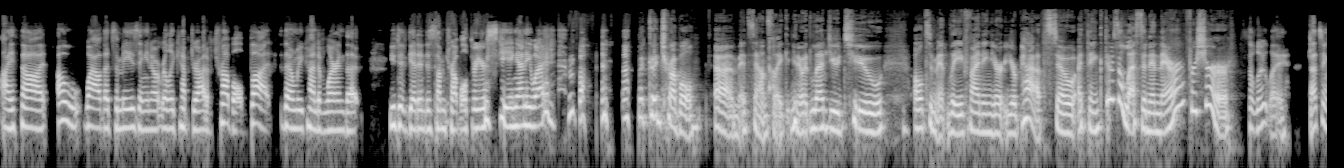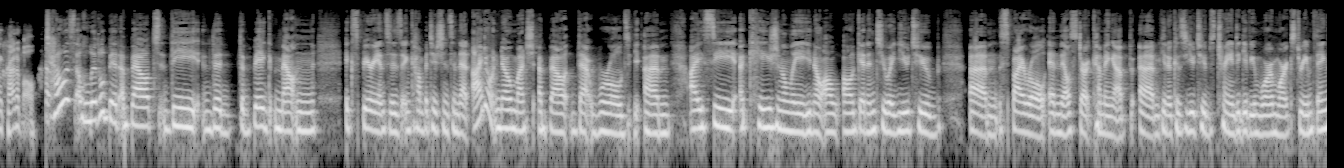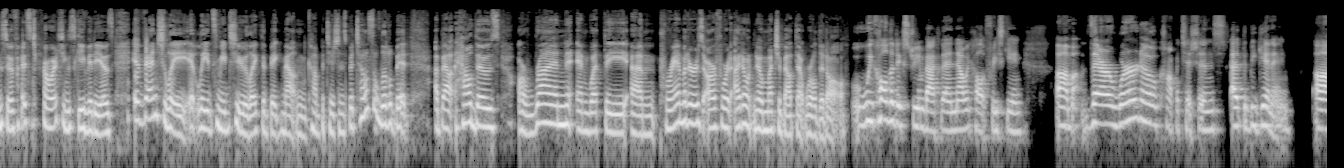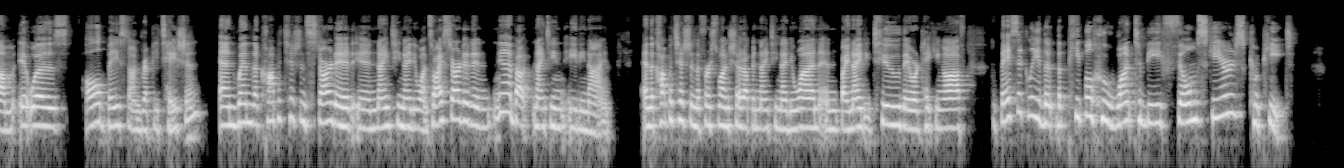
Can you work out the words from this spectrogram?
I thought, oh, wow, that's amazing. You know, it really kept you out of trouble. But then we kind of learned that you did get into some trouble through your skiing anyway. but good trouble. Um, it sounds yeah. like you know it led you to ultimately finding your your path. So I think there's a lesson in there for sure. Absolutely. That's incredible. Tell us a little bit about the the the big mountain experiences and competitions in that. I don't know much about that world. Um, I see occasionally, you know, I'll I'll get into a YouTube um, spiral and they'll start coming up, um, you know, because YouTube's trained to give you more and more extreme things. So if I start watching ski videos, eventually it leads me to like the big mountain competitions. But tell us a little bit about how those are run and what the um, parameters are for it. I don't know much about that world at all. We called it extreme back then. Now we call it free skiing. Um, there were no competitions at the beginning. Um, it was all based on reputation and when the competition started in 1991, so I started in yeah, about 1989. And the competition, the first one showed up in 1991. And by 92, they were taking off. Basically, the, the people who want to be film skiers compete.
